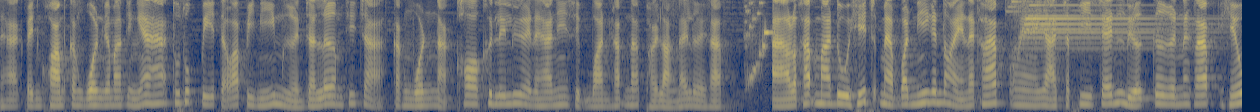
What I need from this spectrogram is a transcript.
นะฮะเป็นความกังวลกันมาอย่างเงี้ยฮะทุกๆ ปี แต่ว่าปีนี้เหมือนจะเริ่มที่จะกังวลหนักข้อขึ้นเรื่อยๆนะฮะนี่ 10 วันครับนับถอยหลังได้เลยครับเอาละครับ มาดูฮิตแมปวันนี้กันหน่อยนะครับแหมอยากจะพรีเซนต์เหลือเกินนะครับเฮล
